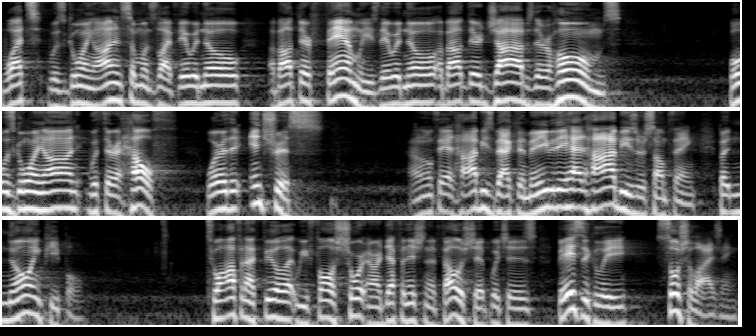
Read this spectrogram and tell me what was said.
what was going on in someone's life. They would know about their families, they would know about their jobs, their homes, what was going on with their health, what are their interests. I don't know if they had hobbies back then. Maybe they had hobbies or something. But knowing people, too often I feel that we fall short in our definition of fellowship, which is basically socializing.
